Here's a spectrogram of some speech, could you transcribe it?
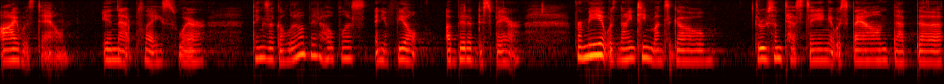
I was down in that place where things look a little bit hopeless and you feel a bit of despair. For me, it was 19 months ago. Through some testing, it was found that the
